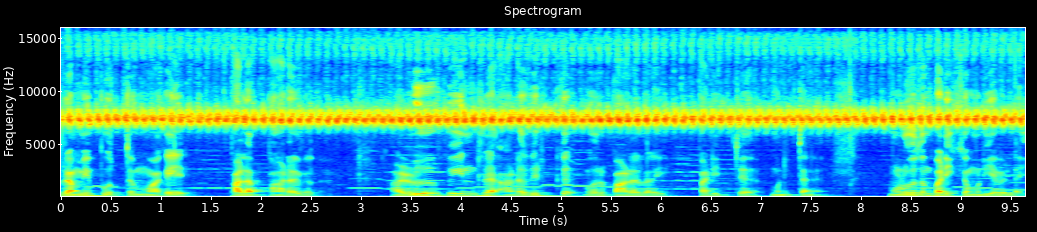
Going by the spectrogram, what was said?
பிரமிப்பூத்தும் வகையில் பல பாடல்கள் அழுகின்ற அளவிற்கு ஒரு பாடல்களை படித்து முடித்தனர். முழுவதும் படிக்க முடியவில்லை.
